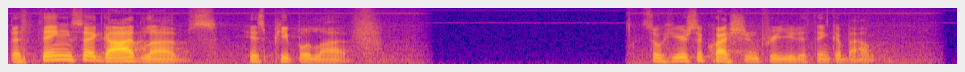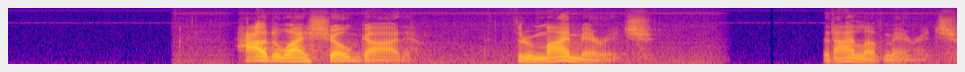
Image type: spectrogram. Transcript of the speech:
The things that God loves, His people love. So here's a question for you to think about How do I show God through my marriage that I love marriage?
